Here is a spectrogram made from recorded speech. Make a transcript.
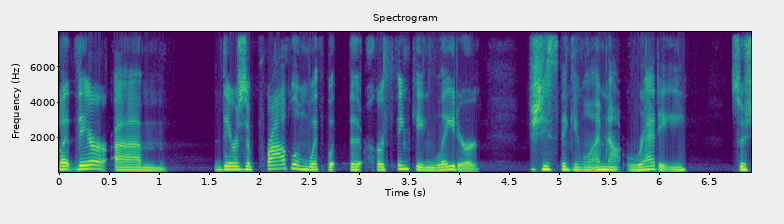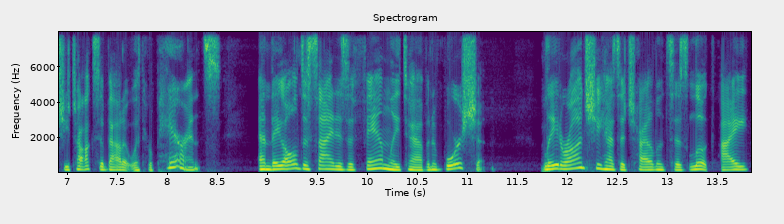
But there, um, there's a problem with what the, her thinking later. She's thinking, well, I'm not ready. So she talks about it with her parents, and they all decide as a family to have an abortion. Later on, she has a child and says, look, I,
